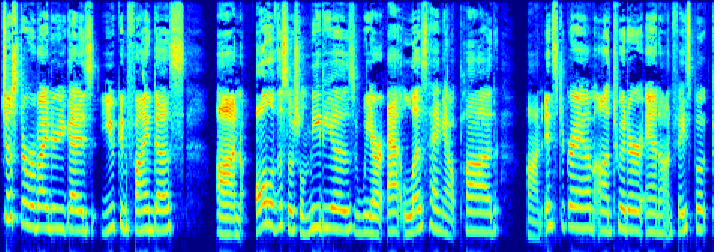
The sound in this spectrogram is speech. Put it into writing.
Just a reminder, you guys, you can find us on all of the social medias. We are at Lez Hangout Pod on Instagram, on Twitter, and on Facebook.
